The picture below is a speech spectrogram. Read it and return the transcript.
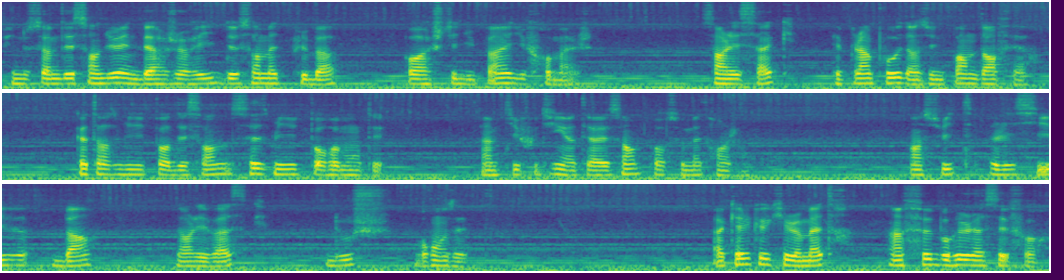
puis nous sommes descendus à une bergerie 200 mètres plus bas pour acheter du pain et du fromage. Sans les sacs, et plein pot dans une pente d'enfer. 14 minutes pour descendre, 16 minutes pour remonter. Un petit footing intéressant pour se mettre en jambe. Ensuite, lessive, bain, dans les vasques, douche, bronzette. À quelques kilomètres, un feu brûle assez fort,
